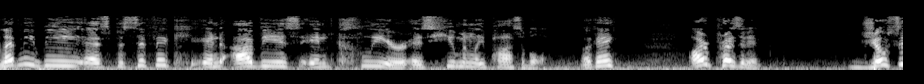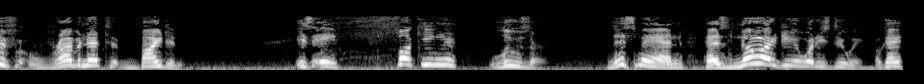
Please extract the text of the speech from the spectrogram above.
Let me be as specific and obvious and clear as humanly possible. Okay? Our president, Joseph Robinette Biden, is a fucking loser. This man has no idea what he's doing, okay?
